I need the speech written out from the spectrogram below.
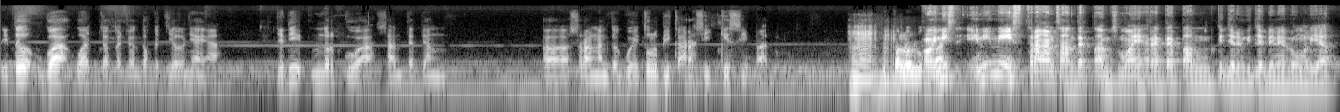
Itu gua gua contoh-contoh kecilnya ya. Jadi menurut gua santet yang eh, serangan ke gue itu lebih ke arah psikis sih, Pak. Hmm. Kalau lu Oh ini ini nih serangan santet am semuanya rentetan kejadian-kejadian yang lu ngeliat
